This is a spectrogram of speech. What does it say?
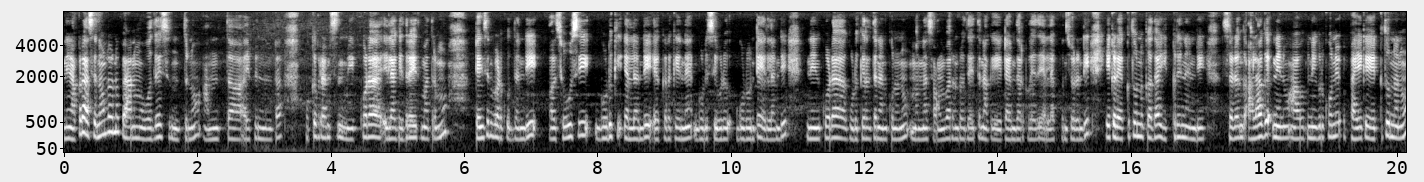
నేను అక్కడ ఆ సినిమాలోనూ ప్రాణం వదిలేసి ఉంటున్నాను అంత అయిపోయిందంట. ఓకే ఫ్రెండ్స్ మీకు కూడా ఇలాగ ఎదురైతే మాత్రము టెన్షన్ పడకూడదండి చూసి గుడికి వెళ్ళండి ఎక్కడికైనా గుడి శివుడు గుడి ఉంటే వెళ్ళండి. నేను కూడా గుడికి వెళ్తాను అనుకున్నాను మొన్న సోమవారం రోజు అయితే నాకు ఏ టైం దొరకలేదు. వెళ్ళకపోతే చూడండి. ఇక్కడ ఎక్కుతున్నాను కదా ఇక్కడేనండి. సడన్గా అలాగే నేను ఆ నిగుడుకొని పైకి ఎక్కుతున్నాను.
